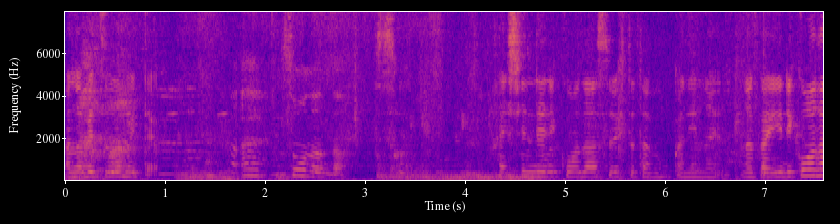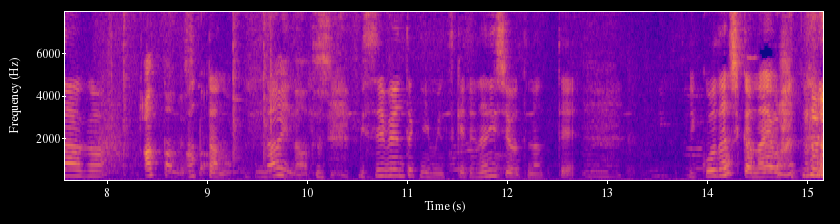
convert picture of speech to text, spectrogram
あの別の吹いたよ。あそうなんだ。そう。配信でリコーダーする人多分他にいないの。なんかリコーダーがあったんですか？あったの。ないな私、ビスイベの時に見つけて何しようってなって。リコーダーしかないわって。確か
